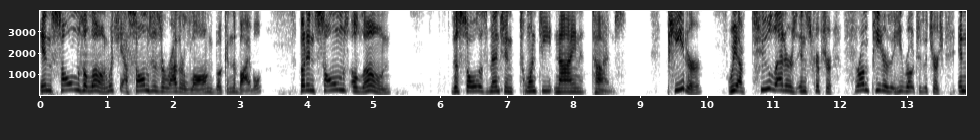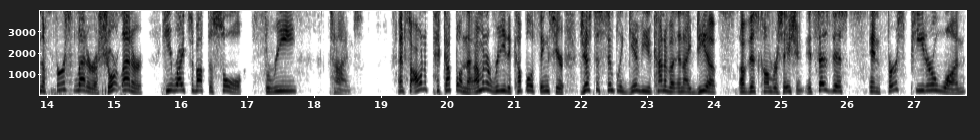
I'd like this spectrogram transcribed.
In Psalms alone, which, yeah, Psalms is a rather long book in the Bible, but in Psalms alone, the soul is mentioned 29 times. Peter, we have two letters in scripture from Peter that he wrote to the church. In the first letter, a short letter, he writes about the soul three times. And so I want to pick up on that. I'm going to read a couple of things here just to simply give you kind of an idea of this conversation. It says this in 1 Peter 1,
